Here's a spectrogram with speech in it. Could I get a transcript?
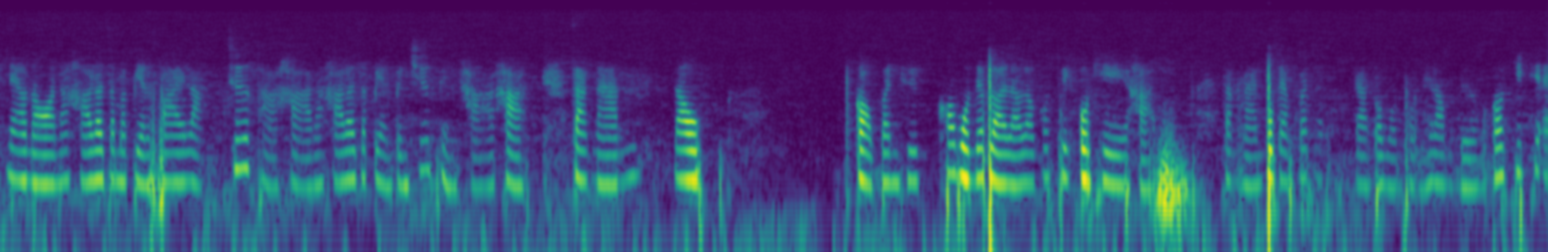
x แนวนอนนะคะ เราจะมาเปลี่ยนไฟล์หลักชื่อสาขานะคะ เราจะเปลี่ยนเป็นชื่อสินค้าค่ะ จากนั้นเรากรอกบันทึกข้อมูลเรียบร้อยแล้ว เราก็คลิกโอเคค่ะ จากนั้นโปรแกรมก็จะทำการประมวลผลให้เราเหมือนเดิม ก็คลิกที่ไอ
